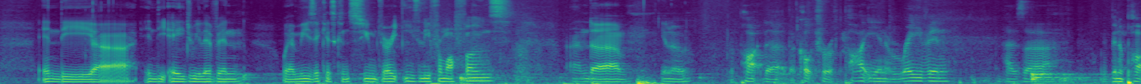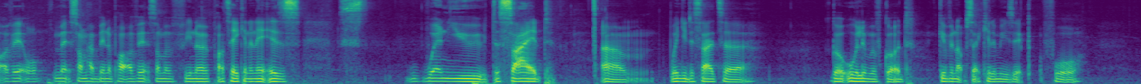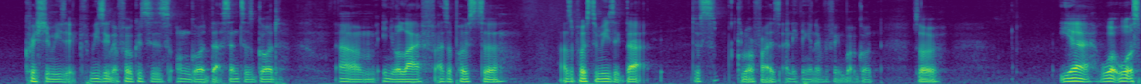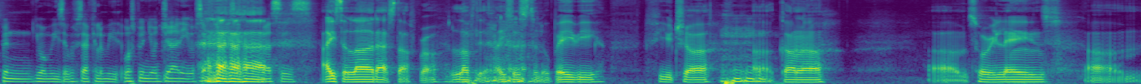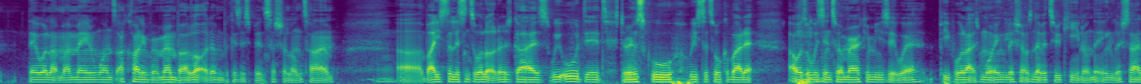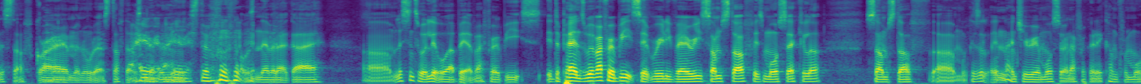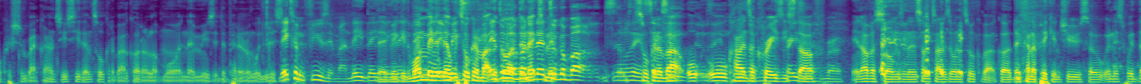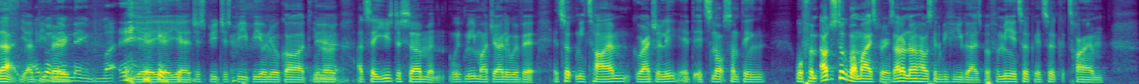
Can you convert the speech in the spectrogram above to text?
in the uh, in the age we live in, where music is consumed very easily from our phones, and um, you know, the part the the culture of partying and raving has uh, we've been a part of it, or some have been a part of it. Some have you know partaken in it. Is when you decide um, when you decide to go all in with God, giving up secular music for Christian music, music that focuses on God, that centers God um, in your life, as opposed to as opposed to music that just glorifies anything and everything but God. So, yeah, what what's been your music with secular music? What's been your journey with secular music versus? I used to love that stuff, bro. Loved it. I used to listen to Lil Baby, Future, uh, Gunna, um, Tory Lanez. Um, they were like my main ones. I can't even remember a lot of them because it's been such a long time. Uh, but I used to listen to a lot of those guys. We all did during school. We used to talk about it. I was always into American music where people liked more English. I was never too keen on the English side of stuff, grime and all that stuff. That I was never it. I me. still. I was never that guy. Um, listen to a little bit of Afro beats. It depends. With Afro beats, it really varies. Some stuff is more secular. Some stuff, um, because in Nigeria and also in Africa, they come from more Christian backgrounds. You see them talking about God a lot more in their music, depending on what you listen to. They to. confuse it, man. They they, They they, they one minute they'll be talking about the talk God, the next minute talk about you know what I'm saying, talking sex about all- you know what I'm saying, all kinds of crazy stuff. bro. in other songs, and then sometimes they want to talk about God. They kind of pick and choose. So when it's with that, I I'd ain't be very name yeah, yeah, yeah. Just be, just be, be on your guard. You know, I'd say use discernment. With me, my journey with it, it took me time. Gradually, it, it's not something. Well, for, I'll just talk about my experience. I don't know how it's going to be for you guys, but for me, it took it took time.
